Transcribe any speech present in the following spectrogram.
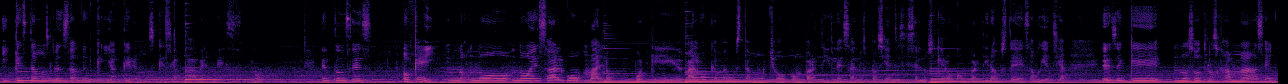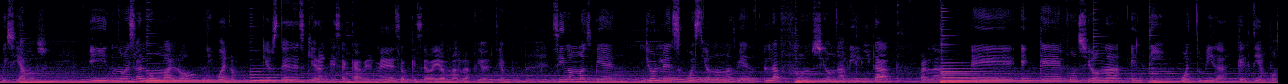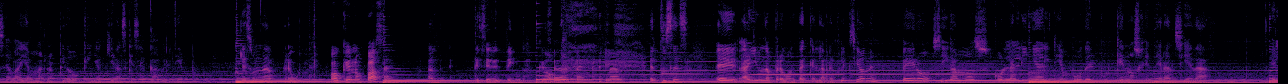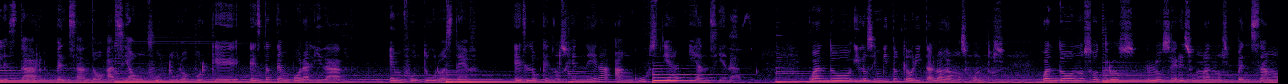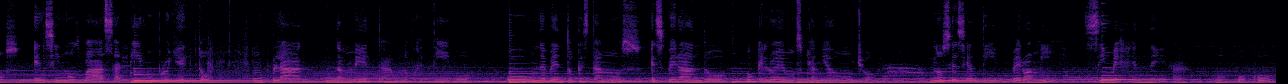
y que estamos pensando en que ya queremos que se acabe el mes, ¿no? Entonces, ok, no, no, no es algo malo, porque algo que me gusta mucho compartirles a los pacientes y se los quiero compartir a ustedes, audiencia, es de que nosotros jamás enjuiciamos y no es algo malo ni bueno ustedes quieran que se acabe el mes o que se vaya más rápido el tiempo, sino más bien yo les cuestiono más bien la funcionabilidad, ¿verdad? Eh, ¿En qué funciona en ti o en tu vida que el tiempo se vaya más rápido o que ya quieras que se acabe el tiempo? Es una pregunta. O que no pase. Ándale, que se detenga, Que ¿no? se detenga, claro. Entonces, eh, hay una pregunta que la reflexionen, pero sigamos con la línea del tiempo del por qué nos genera ansiedad el estar pensando hacia un futuro, porque esta temporalidad en futuro, Steph, es lo que nos genera angustia y ansiedad. Cuando, y los invito a que ahorita lo hagamos juntos, cuando nosotros los seres humanos pensamos en si nos va a salir un proyecto, un plan, una meta, un objetivo o un evento que estamos esperando o que lo hemos planeado mucho, no sé si a ti, pero a mí sí me genera un poco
